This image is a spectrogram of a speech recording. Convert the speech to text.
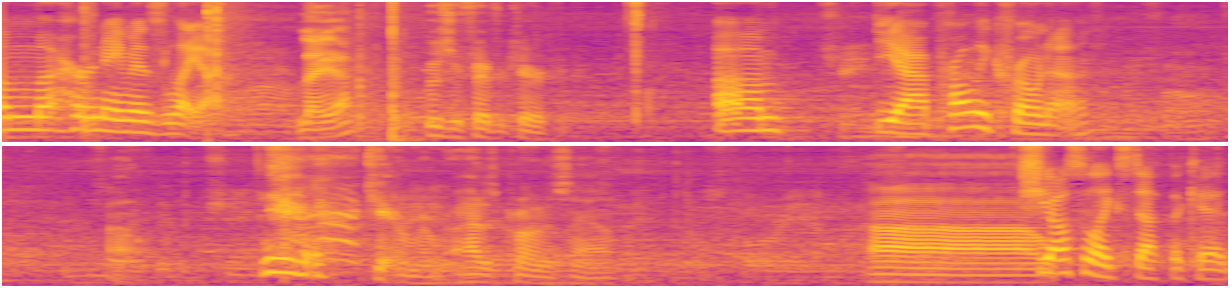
Um, her name is Leah. Leah? Who's your favorite character? Um, yeah, probably Crona. I can't remember. How does Corona sound? Uh, She also likes Death the Kid,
